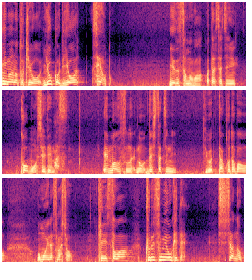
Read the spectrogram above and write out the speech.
今の時をよく利用せよとイエス様は私たちにこうも教えています。エンマウスの弟子たちに言った言葉を思い出しましょう。キリストは苦しみを受けて死者の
